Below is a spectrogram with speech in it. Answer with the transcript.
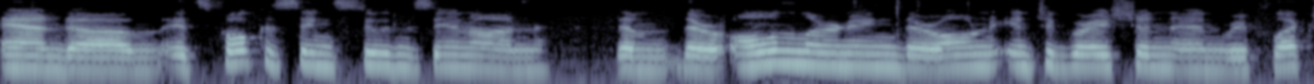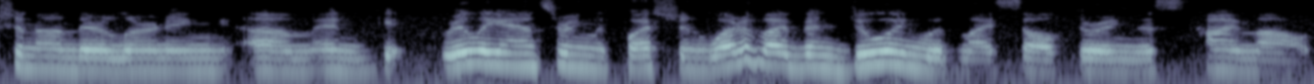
And um, it's focusing students in on them their own learning, their own integration and reflection on their learning, um, and get, really answering the question, what have I been doing with myself during this time out?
